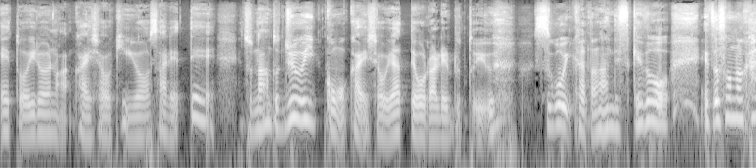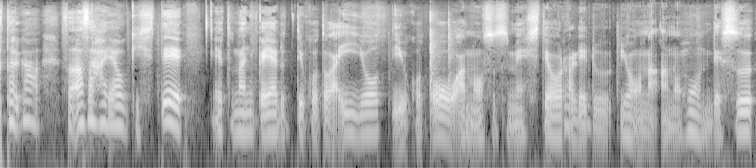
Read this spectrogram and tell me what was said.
えっと、いろいろな会社を起業されて、えっと、なんと11個も会社をやっておられるという、すごい方なんですけど、えっと、その方が、その朝早起きして、えっと、何かやるっていうことがいいよっていうことを、あの、お勧めしておられるような、あの、本です。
